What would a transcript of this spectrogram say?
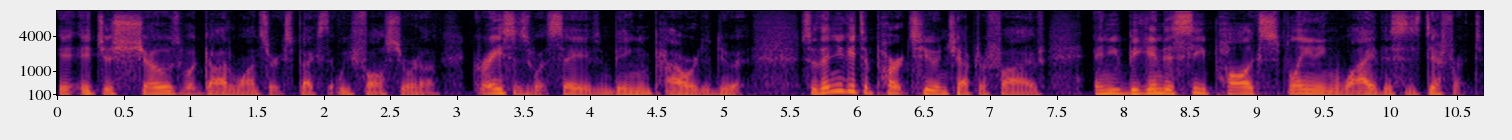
It, it, just shows what God wants or expects that we fall short of. Grace is what saves and being empowered to do it. So then you get to part two in chapter five, and you begin to see Paul explaining why this is different.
